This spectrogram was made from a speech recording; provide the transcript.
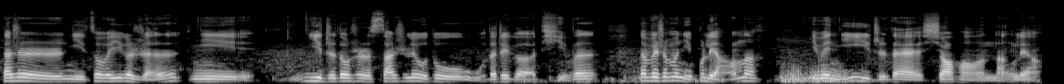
但是你作为一个人，你一直都是三十六度五的这个体温，那为什么你不凉呢？因为你一直在消耗能量。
